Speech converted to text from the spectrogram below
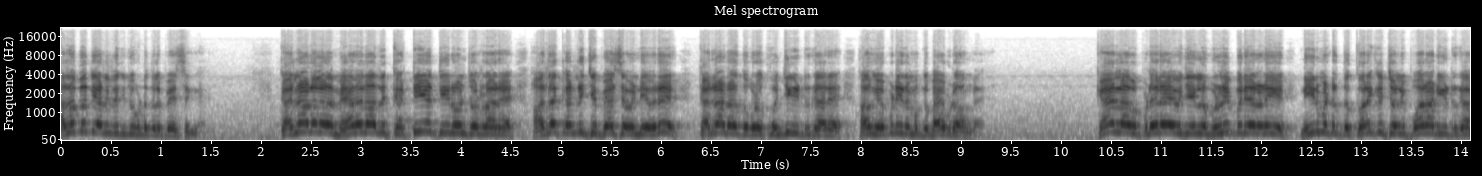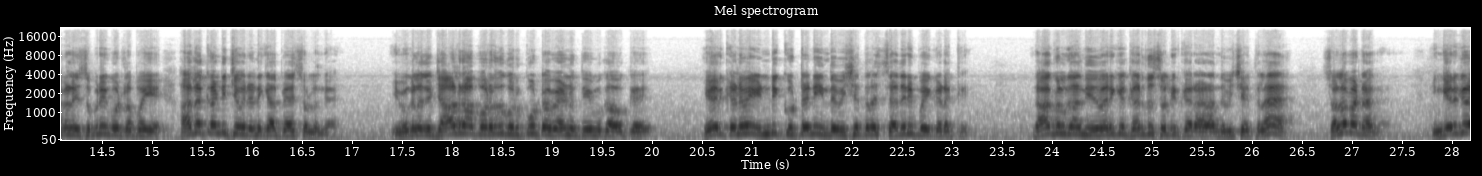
அதை பற்றி அனைத்து கட்சி கூட்டத்தில் பேசுங்கள் கர்நாடகாவில் மேகதாது கட்டியே தீரும்னு சொல்கிறாரு அதை கண்டித்து பேச வேண்டியவர் கர்நாடகத்தை கூட கொஞ்சிக்கிட்டு இருக்காரு. அவங்க எப்படி நமக்கு பயப்படுவாங்க? கேரளாவில் பினராயி விஜயனில் முல்லைப்பெரியார் அணை நீர்மன்றத்தை குறைக்க சொல்லி போராடிக்கிட்டு இருக்காங்களே சுப்ரீம் கோர்ட்டில் போய் அதை கண்டிச்சவர் என்னைக்கா பேச சொல்லுங்கள் இவங்களுக்கு ஜால்ரா போகிறதுக்கு ஒரு கூட்டம் வேணும் திமுகவுக்கு. ஏற்கனவே இண்டி கூட்டணி இந்த விஷயத்தில் செதறி போய் கிடக்கு. ராகுல் காந்தி இது வரைக்கும் கருத்து சொல்லியிருக்காரு அந்த விஷயத்தில். சொல்ல மாட்டாங்க. இங்கே இருக்கிற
